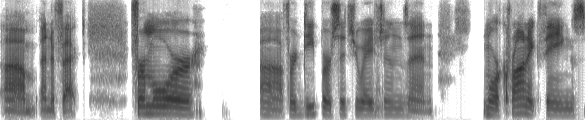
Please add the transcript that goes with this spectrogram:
um, an effect. For more, uh, for deeper situations and more chronic things,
